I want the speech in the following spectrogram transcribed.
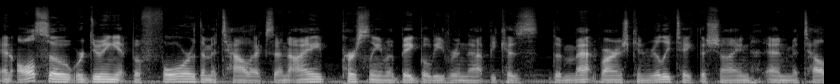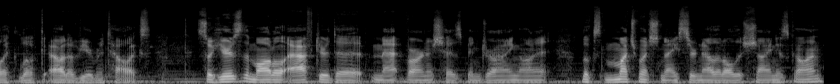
And also we're doing it before the metallics. And i personally am a big believer in that because the matte varnish can really take the shine and metallic look out of your metallics. So here's the model after the matte varnish has been drying on it. Looks much much nicer now that all the shine is gone.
